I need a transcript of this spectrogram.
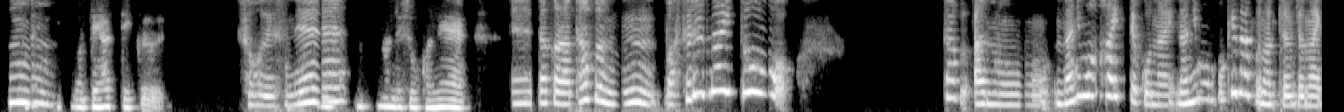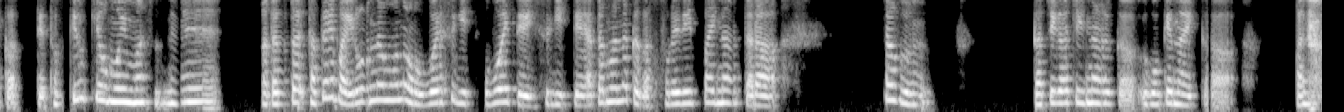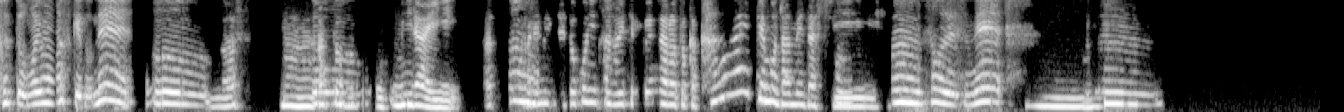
うん、うん、出会っていく、そうですね。なんでしょうかね。えーだから多分、うん忘れないと、多分、あのー何も入ってこない、何も動けなくなっちゃうんじゃないかって時々思いますね。あたと例えばいろんなものを覚えすぎ、覚えてすぎて、頭の中がそれでいっぱいになったら、多分、ガチガチになるか動けないか、かなと思いますけどね。うん。います。うん。あと、未来、あどこに続いていくんだろうとか考えてもダメだし、うん、そうですね。うんうん。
